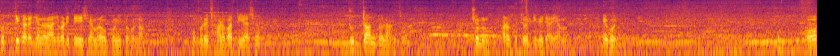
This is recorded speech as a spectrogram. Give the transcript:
সত্যিকারের যেন রাজবাড়িতে এসে আমরা উপনীত হলাম। উপরে ঝাড়বাতি আছে। দুর্দান্ত লাগছে। চলুন আরও ভেতরের দিকে যাই আমরা। এগোই। ও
